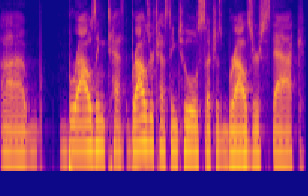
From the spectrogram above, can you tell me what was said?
uh, browsing test browser testing tools such as Browser Stack,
